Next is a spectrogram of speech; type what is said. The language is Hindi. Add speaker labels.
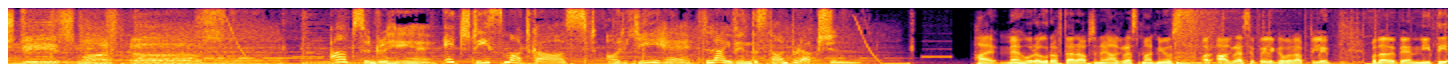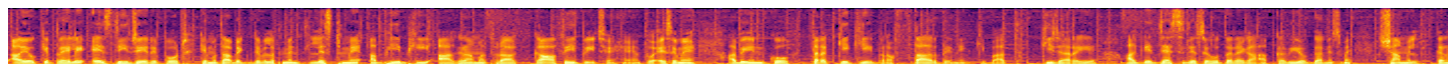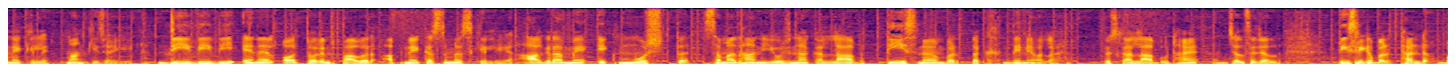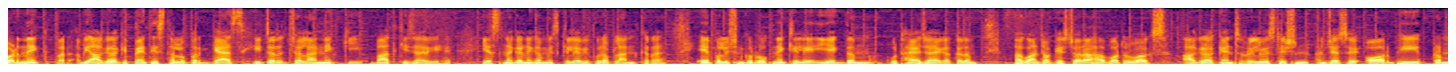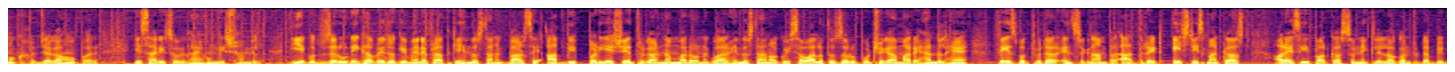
Speaker 1: HD कास्ट
Speaker 2: आप सुन रहे हैं एच डी स्मार्ट कास्ट और ये है लाइव हिंदुस्तान प्रोडक्शन
Speaker 3: हाय मैं हूँ रघु अफ्तार आप सुने आगरा स्मार्ट न्यूज़ और आगरा से पहली खबर आपके लिए। बता देते हैं, नीति आयोग के पहले एसडीजे रिपोर्ट के मुताबिक डेवलपमेंट लिस्ट में अभी भी आगरा, मथुरा काफ़ी पीछे हैं। तो ऐसे में अभी इनको तरक्की की रफ्तार देने की बात की जा रही है। आगे जैसे जैसे होता रहेगा, आपका भी योगदान इसमें शामिल करने के लिए मांग की जाएगी। डीवीवीएनएल और टोरेंट पावर अपने कस्टमर्स के लिए आगरा में एक मुश्त समाधान योजना का लाभ 30 नवंबर तक देने वाला है। तो इसका लाभ उठाएँ जल्द से जल्द। तीसरी खबर, ठंड बढ़ने पर। अभी आगरा के 35 स्थलों पर गैस हीटर जलाने की बात की जा रही है। यस, नगर निगम इसके लिए अभी पूरा प्लान कर रहा है। एयर पोल्यूशन को रोकने के लिए ये एकदम उठाया जाएगा कदम। भगवान टॉकीज चौराहा water works Agra cantt railway station जैसे और भी प्रमुख जगहों पर ये सारी सुविधाएँ होंगी शामिल। ये कुछ ज़रूरी खबरें जो कि मैंने प्राप्त की हिंदुस्तान अखबार से। आप भी पढ़िए क्षेत्र का नंबर और अखबार हिंदुस्तान। और कोई सवाल हो तो ज़रूर पूछेगा। हमारे हैंडल है फेसबुक ट्विटर इंस्टाग्राम पर at the rate H T और ऐसे पॉडकास्ट सुनने के लिए लॉग ऑन टू डब्ल्यू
